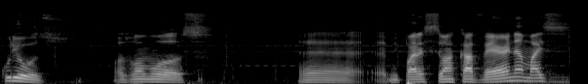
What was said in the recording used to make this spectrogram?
curioso. Nós vamos. É, me parece ser uma caverna, mas.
